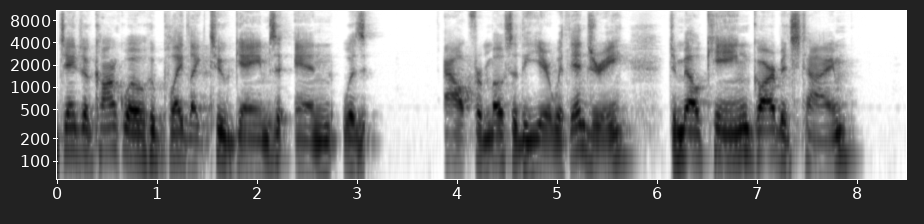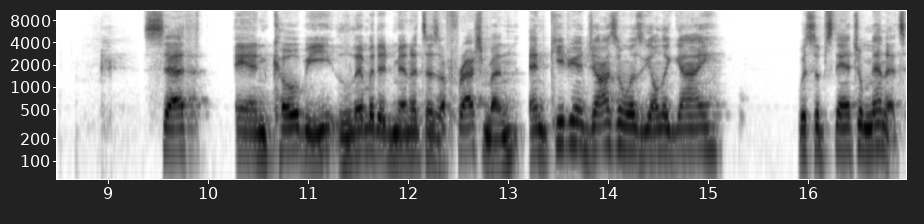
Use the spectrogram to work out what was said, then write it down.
James Okonkwo who played like two games and was out for most of the year with injury. Jamel King, garbage time. Seth and Kobe, limited minutes as a freshman. And Kedrian Johnson was the only guy with substantial minutes.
